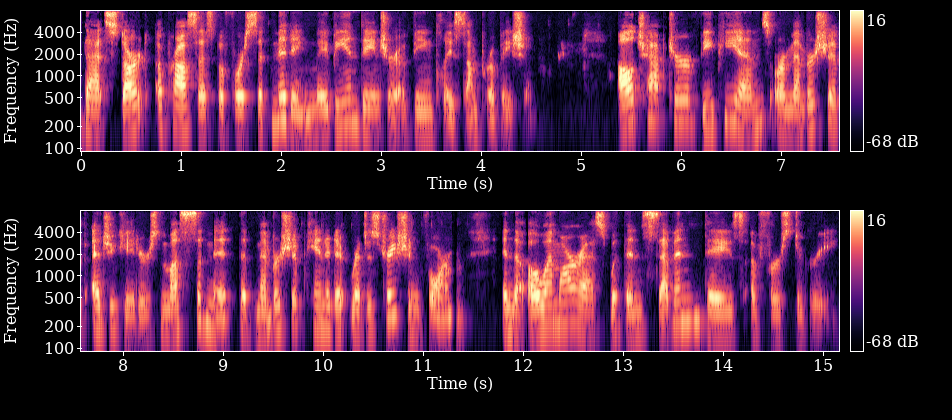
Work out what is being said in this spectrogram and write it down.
that start a process before submitting may be in danger of being placed on probation. All chapter VPMs or membership educators must submit the membership candidate registration form in the OMRS within seven days of first degree.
